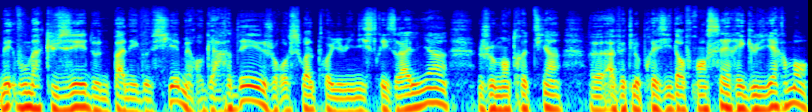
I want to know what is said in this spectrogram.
mais vous m'accusez de ne pas négocier, mais regardez, je reçois le Premier ministre israélien, je m'entretiens avec le président français régulièrement.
